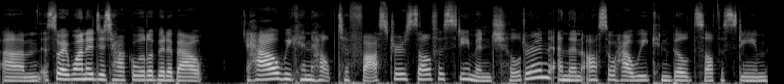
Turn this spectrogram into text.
Um, so I wanted to talk a little bit about how we can help to foster self esteem in children and then also how we can build self esteem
